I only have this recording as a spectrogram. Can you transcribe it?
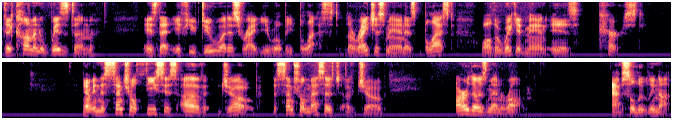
The common wisdom is that if you do what is right, you will be blessed. The righteous man is blessed, while the wicked man is cursed. Now, in the central thesis of Job, the central message of Job, are those men wrong? Absolutely not.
